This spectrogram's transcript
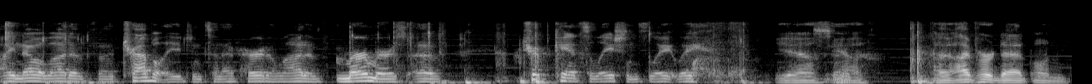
I know a lot of uh, travel agents and I've heard a lot of murmurs of trip cancellations lately. Yeah, so. yeah, I, I've heard that on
